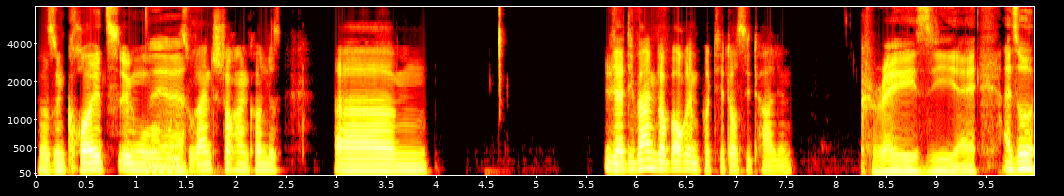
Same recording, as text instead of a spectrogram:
war so ein Kreuz irgendwo, wo Ja. so reinstochern konntest. Ähm, ja, die waren, glaube ich, auch importiert aus Italien. Crazy, ey. Also,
